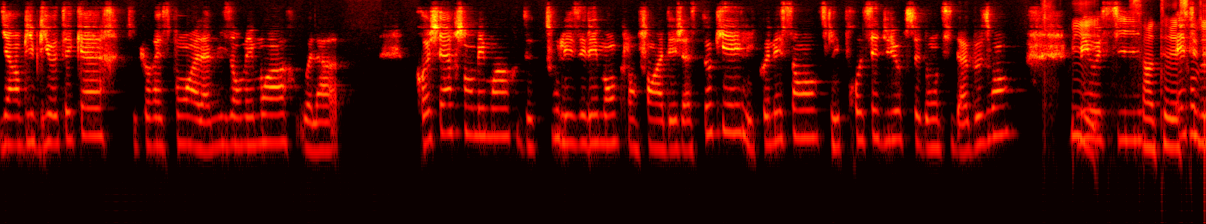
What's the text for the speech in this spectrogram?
Il y a un bibliothécaire qui correspond à la mise en mémoire ou à la recherche en mémoire de tous les éléments que l'enfant a déjà stockés, les connaissances, les procédures, ce dont il a besoin. Oui, mais aussi. C'est intéressant de,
